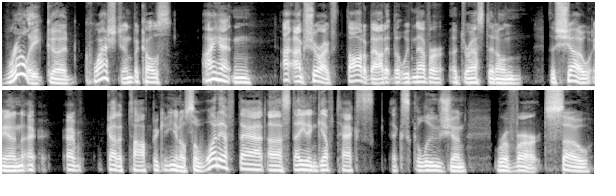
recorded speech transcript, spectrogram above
really good question because I hadn't I, am sure I've thought about it, but we've never addressed it on the show. And I, have got a topic, you know. So, what if that uh, estate and gift tax exclusion reverts? So,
